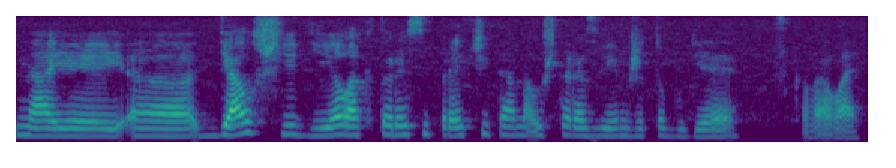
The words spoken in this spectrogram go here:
na jej uh, ďalšie diela, ktoré si prečítam a už teraz viem, že to bude skvelé.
